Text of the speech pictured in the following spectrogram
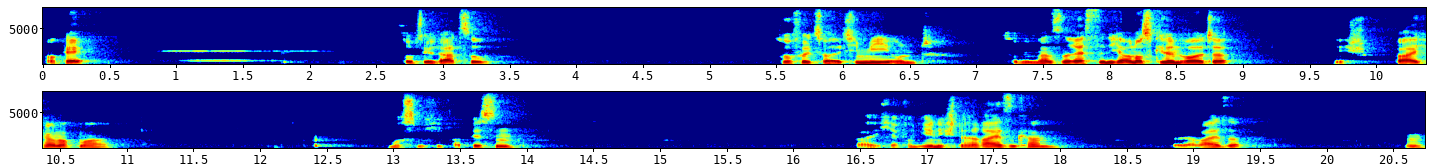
Okay. So viel dazu. So viel zur Alchemie und zu dem ganzen Rest, den ich auch noch skillen wollte. Ich speichere nochmal. Muss mich hier verpissen. Weil ich ja von hier nicht schnell reisen kann. Blöderweise. Hm?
